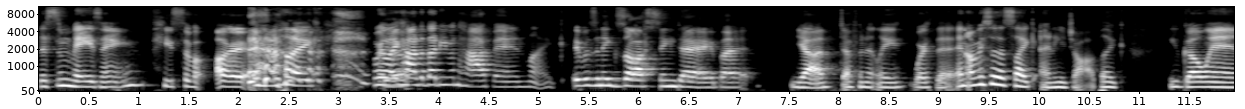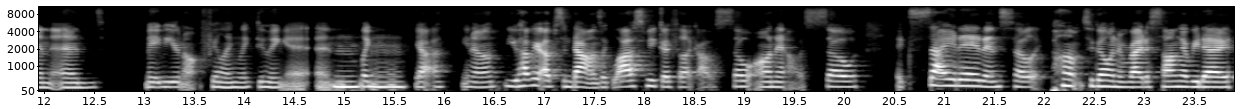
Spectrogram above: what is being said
this amazing piece of art. And like we're like, how did that even happen? Like it was an exhausting day, but yeah, definitely worth it. And obviously that's like any job. Like you go in and maybe you're not feeling like doing it and like Mhm. yeah, you know, you have your ups and downs. Like last week I feel like I was so on it. I was so excited and so like pumped to go in and write a song every day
